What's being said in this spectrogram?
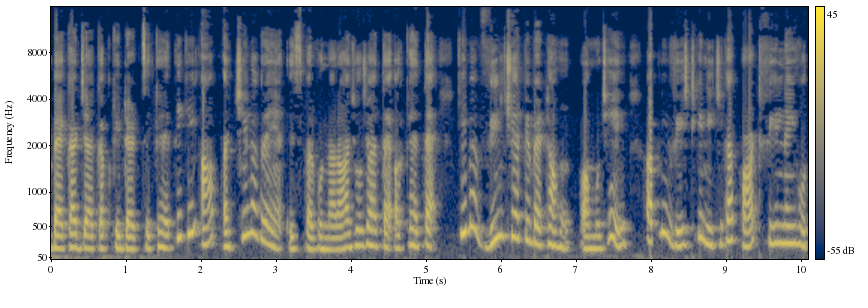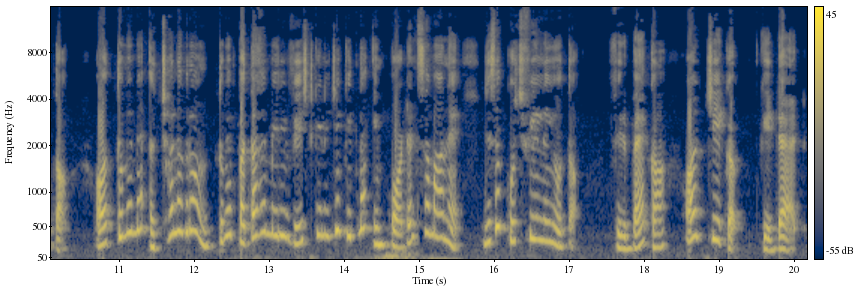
बैका जैकब के डैड से कहती कि आप अच्छे लग रहे हैं, इस पर वो नाराज़ हो जाता है और कहता है कि मैं व्हील चेयर पे बैठा हूँ और मुझे अपनी वेस्ट के नीचे का पार्ट फील नहीं होता। और तुम्हें मैं अच्छा लग रहा हूँ? तुम्हें पता है मेरी वेस्ट के नीचे कितना इम्पोर्टेंट सामान है जिसे कुछ फील नहीं होता। फिर बैका और जेकब के डैड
